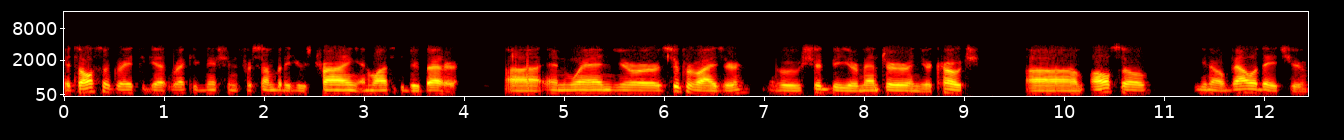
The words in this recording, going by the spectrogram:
It's also great to get recognition for somebody who's trying and wants to do better uh, and when your supervisor, who should be your mentor and your coach, uh, also, you know, validates you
